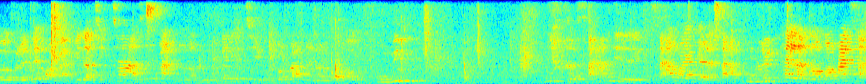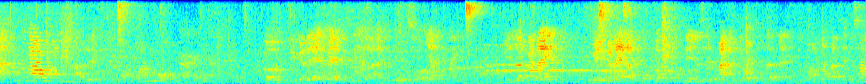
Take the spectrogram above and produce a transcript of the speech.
ờ cái đấy để hỏi bạn vì là chị tra ở trên mạng là đúng cái địa chỉ của con bạn này là nó ở phú ninh, nhưng xã thì xã của em này là xã phú linh hay là nó có hai xã khác nhau hay là đấy chỉ có một cái ừ thì cái đấy về sẽ lại với chị nhất vì là cái này vì cái này là cung cấp thông tin ở trên mạng thì có thể lại thì người ta sẽ tra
